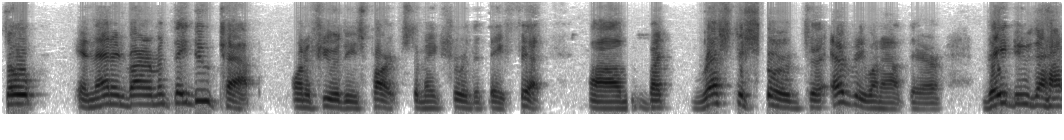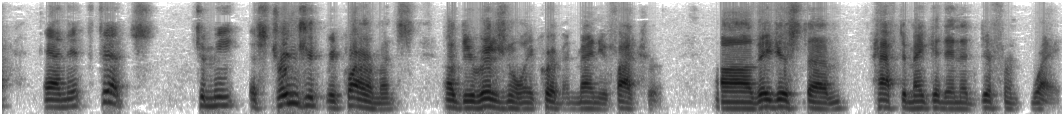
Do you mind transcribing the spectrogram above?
So in that environment, they do tap on a few of these parts to make sure that they fit. Um, but rest assured to everyone out there, they do that and it fits to meet the stringent requirements of the original equipment manufacturer. Uh, they just um, have to make it in a different way.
